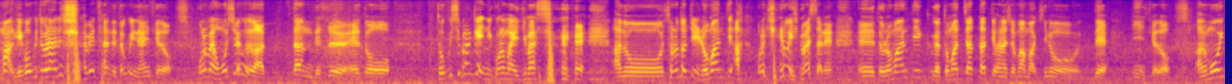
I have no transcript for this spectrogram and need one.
まあ下克上ラジオ喋ったんで特にないんですけどこの前面白いことがあったんです。えっ、ー、と徳島県にこの前行きまして あのー、その途中にロマンティあこれ昨日言いましたね。えっ、ー、とロマンティックが止まっちゃったっていう話はまあまあ昨日でいいんですけどあのもう一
